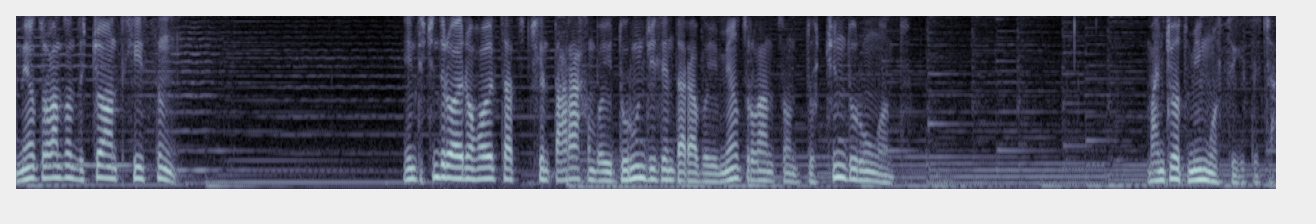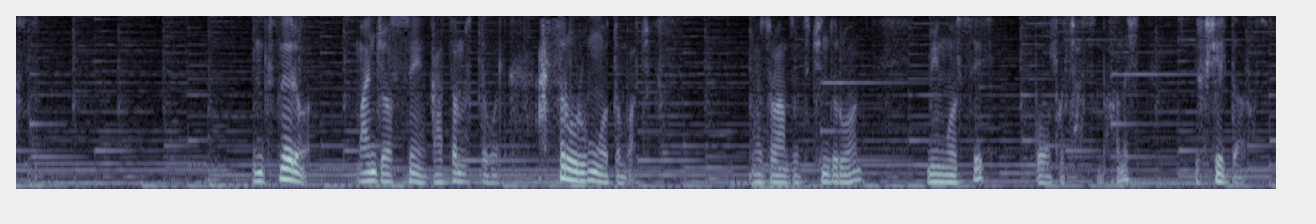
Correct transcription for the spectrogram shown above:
1640 онд хийсэн энэ 44 хоёрын хууль цаазчгийн дараахан буюу 4 жилийн дараа буюу 1644 онд манжууд мин улсыг эзэлж авсан. Ингэснээр манж улсын газар нутаг бол асар өргөн удан болж гисэн. 1644 онд мин улсыг буулгаж авсан байна шүү дээ. Иргэшээлд оруулсан.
